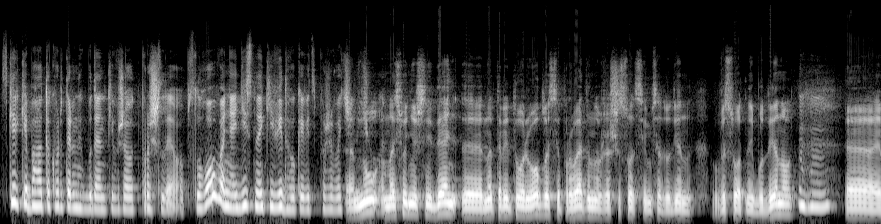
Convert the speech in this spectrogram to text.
Скільки багатоквартирних будинків вже от пройшли обслуговування? І дійсно, які відгуки від споживачів? Е, Ну, чули? на сьогоднішній день е, на території області проведено вже 671 висотний будинок. Е,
